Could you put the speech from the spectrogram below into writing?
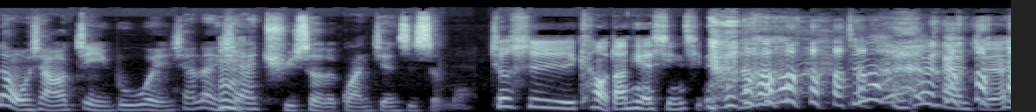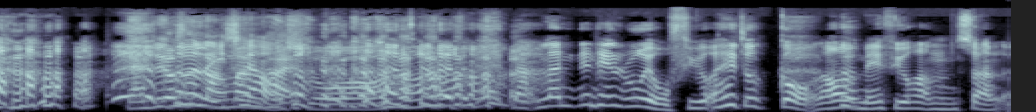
那我想要进一步问一下，那你现在取舍的关键是什么？就是看我当天的心情，真的很看感觉，感觉就是一切好说。那那那天如果有 feel，哎，就够；然后没 feel 的话，嗯，算了，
